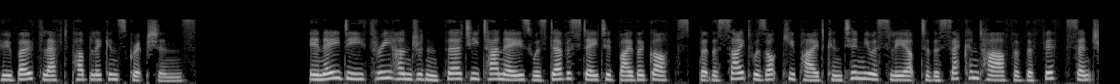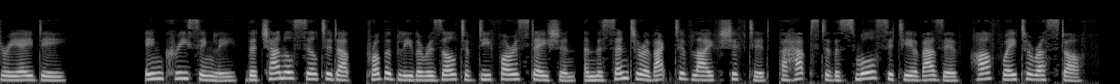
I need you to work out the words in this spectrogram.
who both left public inscriptions. In AD 330 Tanais was devastated by the Goths, but the site was occupied continuously up to the second half of the 5th century AD. Increasingly, the channel silted up, probably the result of deforestation, and the center of active life shifted, perhaps to the small city of Azov, halfway to Rostov.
